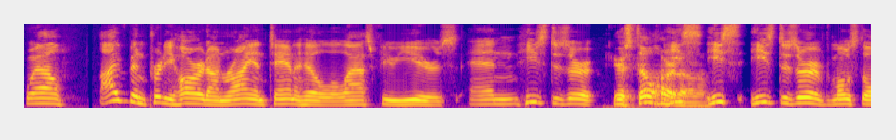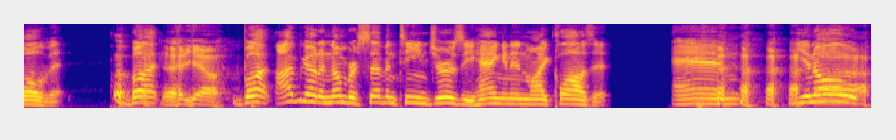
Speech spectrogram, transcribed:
Well, I've been pretty hard on Ryan Tannehill the last few years, and he's deserved. You're still hard he's, on him. He's he's deserved most all of it. But yeah, but I've got a number seventeen jersey hanging in my closet, and, you know,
